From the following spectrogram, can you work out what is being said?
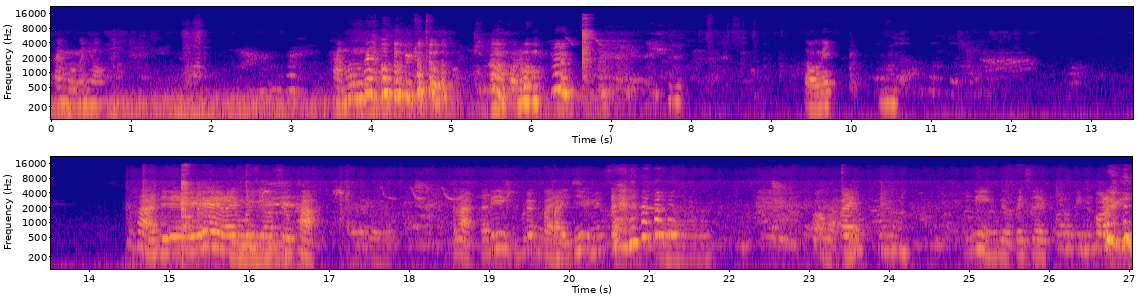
แต่งหัวกันยองถามมึงไม่เอากระตุกเอาขอรวมสองนี่ ขาดดีอะไรมึงเจอสิวขาตลาดตะลี่กู ไม่ไปที่ไม่แต่ออกไปนี่เดี๋ยวไปใส่คอวินคอวิน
